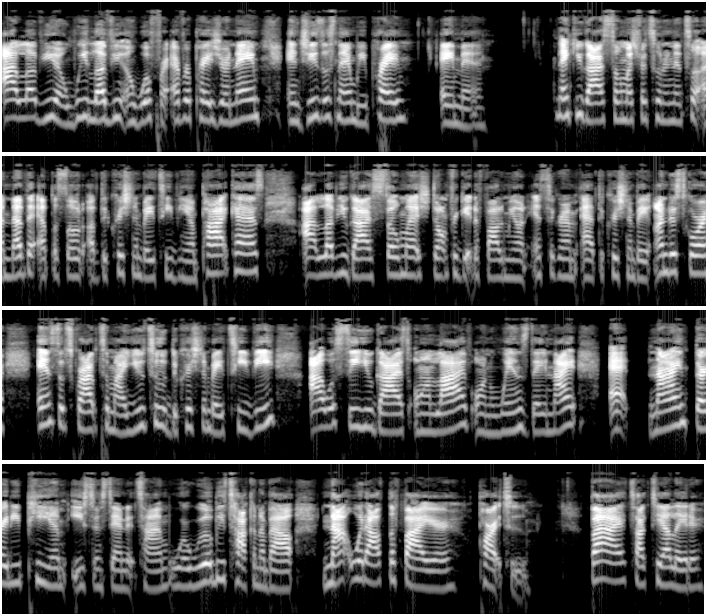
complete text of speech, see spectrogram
I love you and we love you and will forever praise your name. In Jesus' name we pray. Amen. Thank you guys so much for tuning into another episode of the Christian Bae TV and podcast. I love you guys so much. Don't forget to follow me on Instagram at the Christian Bae underscore and subscribe to my YouTube, the Christian Bae TV. I will see you guys on live on Wednesday night at 9 30 p.m. Eastern Standard Time, where we'll be talking about Not Without the Fire, Part 2. Bye. Talk to y'all later.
